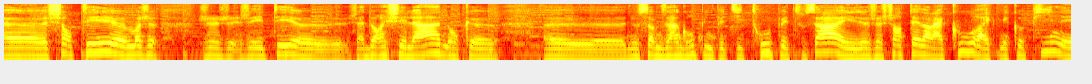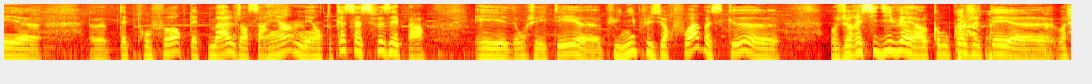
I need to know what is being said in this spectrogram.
Euh, chanter, euh, moi, je, je- j'ai été, euh, j'adorais Sheila, donc nous sommes un groupe, une petite troupe et tout ça, et je chantais dans la cour avec mes copines et euh, peut-être trop fort, peut-être mal, j'en sais rien, mais en tout cas, ça se faisait pas. Et donc, j'ai été euh, punie plusieurs fois parce que euh, bon, je récidivais, hein, comme quoi j'étais, euh, voilà,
